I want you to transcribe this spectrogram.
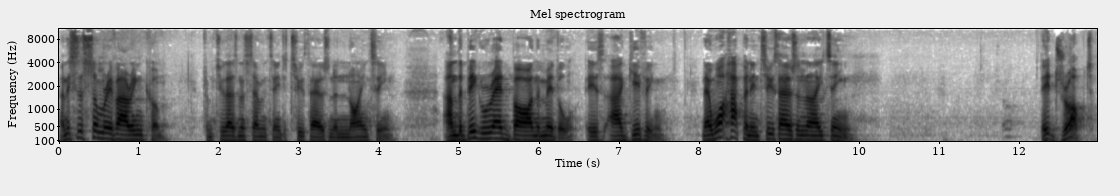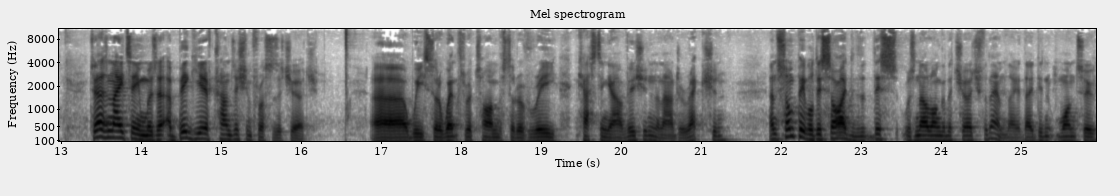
And this is a summary of our income from 2017 to 2019. And the big red bar in the middle is our giving. Now, what happened in 2018? It dropped. 2018 was a, a big year of transition for us as a church. Uh, we sort of went through a time of sort of recasting our vision and our direction. And some people decided that this was no longer the church for them. They, they didn't want to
